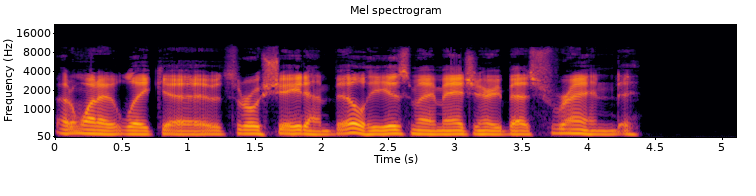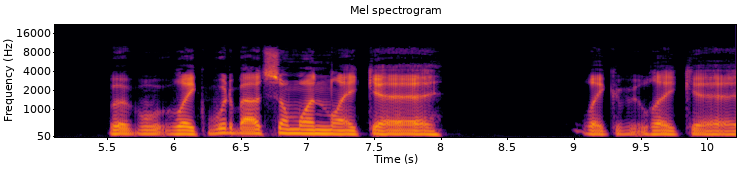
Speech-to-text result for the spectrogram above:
I don't want to like uh, throw shade on Bill. He is my imaginary best friend. But like, what about someone like, uh, like like uh,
